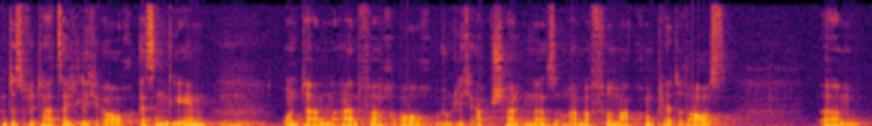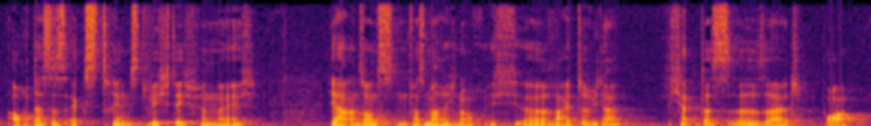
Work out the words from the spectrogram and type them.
Und dass wir tatsächlich auch essen gehen mhm. und dann einfach auch wirklich abschalten. Dann ist auch einmal Firma komplett raus. Ähm, auch das ist extremst wichtig, finde ich. Ja, ansonsten, was mache ich noch? Ich äh, reite wieder. Ich habe das äh, seit, boah,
